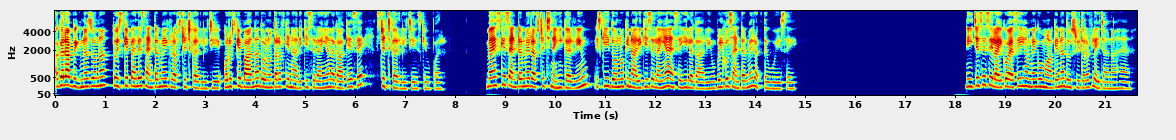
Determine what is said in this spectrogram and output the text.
अगर आप बिगनर्स हो ना तो इसके पहले सेंटर में एक रफ स्टिच कर लीजिए और उसके बाद ना दोनों तरफ़ किनारी की सिलाइयाँ लगा के इसे स्टिच कर लीजिए इसके ऊपर। मैं इसके सेंटर में रफ स्टिच नहीं कर रही हूँ, इसकी दोनों किनारी की सिलाइयाँ ऐसे ही लगा रही हूँ, बिल्कुल सेंटर में रखते हुए इसे। नीचे से सिलाई को ऐसे ही हमने घुमा के ना दूसरी तरफ़ ले जाना है।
